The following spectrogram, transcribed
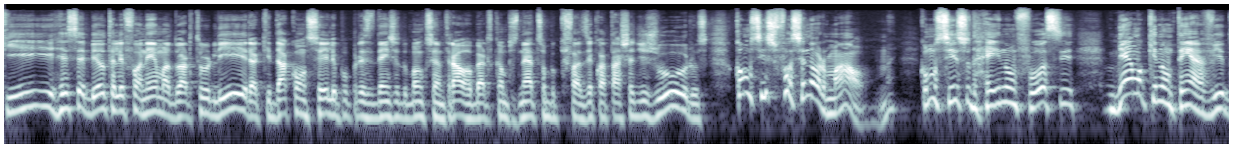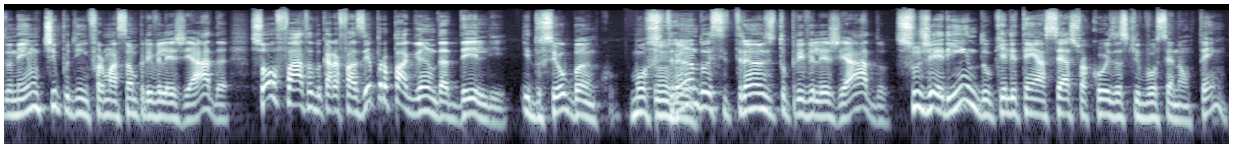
que recebeu o telefonema do Arthur Lira, que dá conselho para o presidente do Banco Central, Roberto Campos Neto, sobre o que fazer com a taxa de juros, como se isso fosse normal, né? como se isso daí não fosse, mesmo que não tenha havido nenhum tipo de informação privilegiada, só o fato do cara fazer propaganda dele e do seu banco, mostrando uhum. esse trânsito privilegiado, sugerindo que ele tem acesso a coisas que você não tem,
